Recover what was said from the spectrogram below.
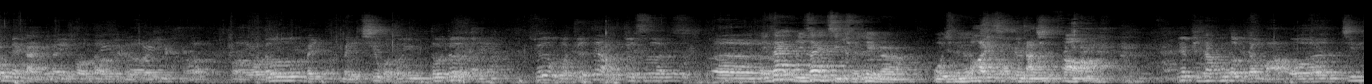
后面改名了以后到这个硬核，呃，我都每每一期我都都都有听，所以我觉得这样子就是呃。你在你在几群里边儿？五群。不好意思，我没加群啊。因为平常工作比较忙，我今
